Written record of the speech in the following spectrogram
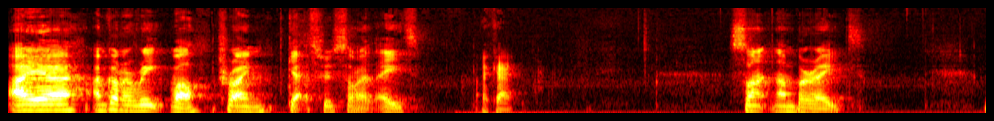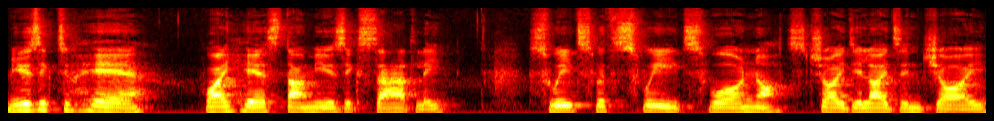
I uh, I'm gonna read. Well, try and get through sonnet eight. Okay. Sonnet number eight. Music to hear, why hearest thou music sadly? Sweets with sweets war not, joy delights in joy.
